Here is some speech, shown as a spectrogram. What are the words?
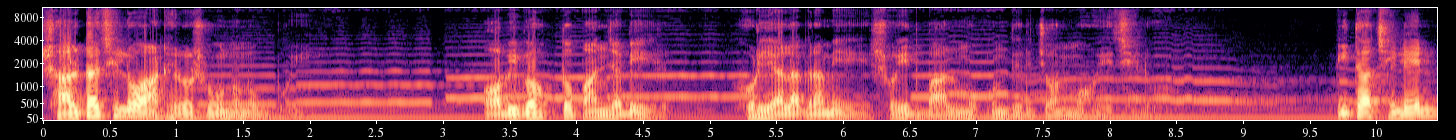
সালটা ছিল আঠেরোশো উননব্বই। অবিভক্ত পাঞ্জাবের হরিয়ালা গ্রামে শহীদ বালমুকুন্দের জন্ম হয়েছিল। পিতা ছিলেন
